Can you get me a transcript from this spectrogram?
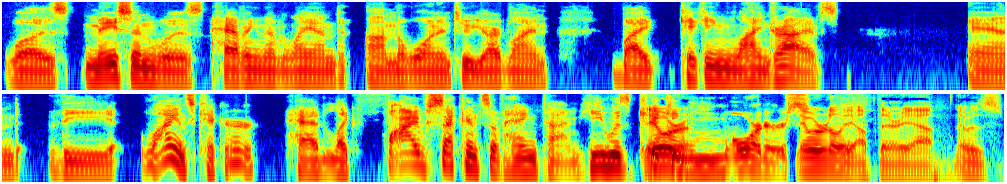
was Mason was having them land on the one and two yard line by kicking line drives. And the Lions kicker had like five seconds of hang time. He was They kicking were- mortars. They were really up there, yeah. It was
